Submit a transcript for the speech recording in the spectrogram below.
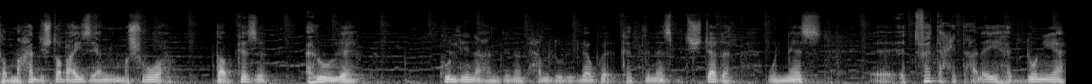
طب ما حدش طب عايز يعمل مشروع؟ طب كذا؟ قالوا لا. كلنا عندنا الحمد لله وكانت الناس بتشتغل والناس آه، اتفتحت عليها الدنيا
